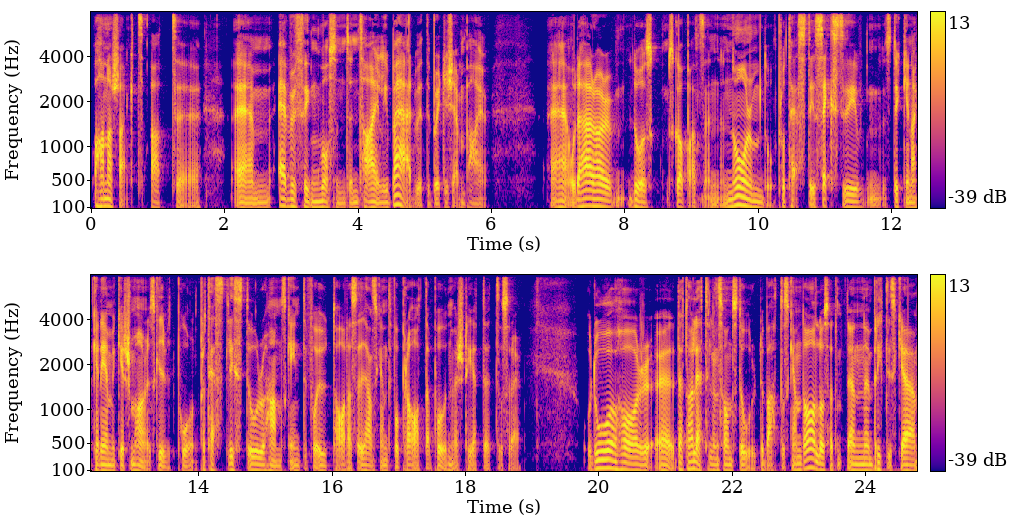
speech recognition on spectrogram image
Och han har sagt att uh, um, everything wasn't entirely bad with the British Empire. Uh, och det här har då skapat en enorm då protest. Det är 60 stycken akademiker som har skrivit på protestlistor och han ska inte få uttala sig, han ska inte få prata på universitetet och sådär. Och då har eh, detta har lett till en sån stor debatt och skandal då, så att den brittiska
